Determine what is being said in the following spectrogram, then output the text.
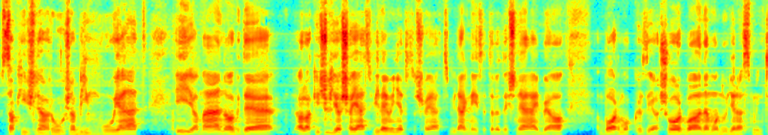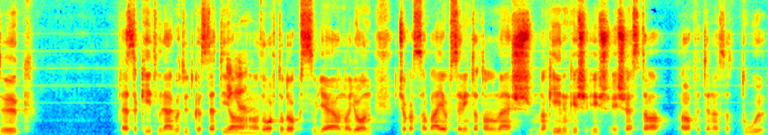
szakítsd le a rózsa bimbóját, élj a mának, de alakíts ki a saját véleményedet, a saját világnézetedet, és ne állj be a, a barmok közé a sorba, nem mond ugyanazt, mint ők. Ezt a két világot ütközteti Igen. a, az ortodox, ugye a nagyon csak a szabályok szerint a tanulásnak élünk, és, és, és ezt a, alapvetően az a túl,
